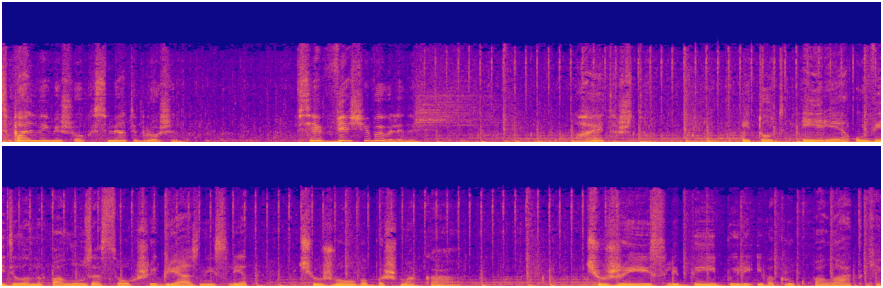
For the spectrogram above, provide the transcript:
Спальный мешок смят и брошен. Все вещи вывалены. А это что? И тут Ирия увидела на полу засохший грязный след чужого башмака. Чужие следы были и вокруг палатки.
